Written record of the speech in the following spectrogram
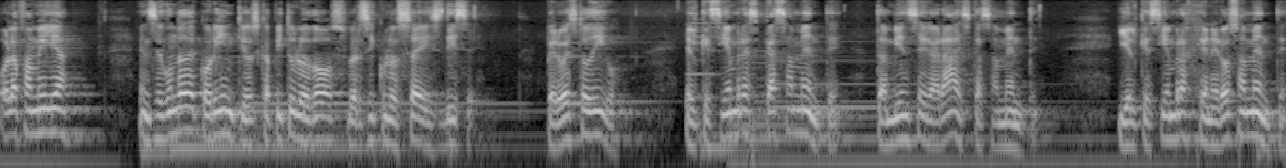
Hola familia. En 2 de Corintios capítulo 2, versículo 6 dice: Pero esto digo, el que siembra escasamente, también segará escasamente, y el que siembra generosamente,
